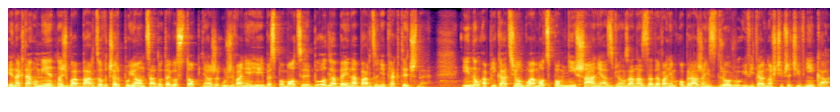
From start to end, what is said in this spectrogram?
Jednak ta umiejętność była bardzo wyczerpująca do tego stopnia, że używanie jej bez pomocy było dla Bane'a bardzo niepraktyczne. Inną aplikacją była moc pomniejszania, związana z zadawaniem obrażeń zdrowiu i witalności przeciwnika.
